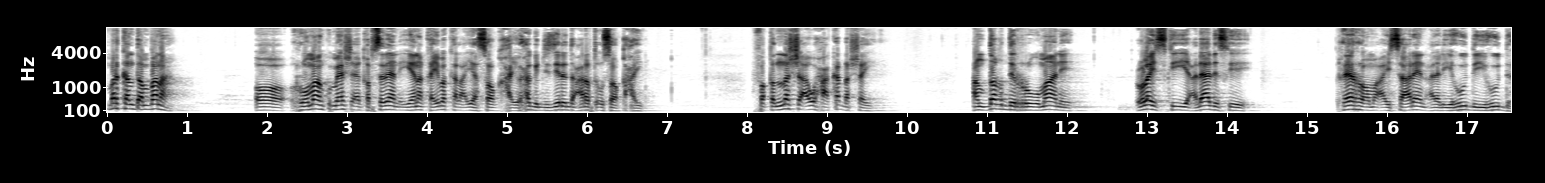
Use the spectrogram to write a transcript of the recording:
Markan dambena oo ruumaanku meesha ay qabsadeen iyana qaybo kale ayaa soo qaxay oo xagga jasiiradda carabta u soo qaxay. Faqad nasha-a waxaa ka dhashay can daqdi ruumaani culayskii iyo cadaadiskii reer rooma ay saareen cala alyahuudi yuhuudda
